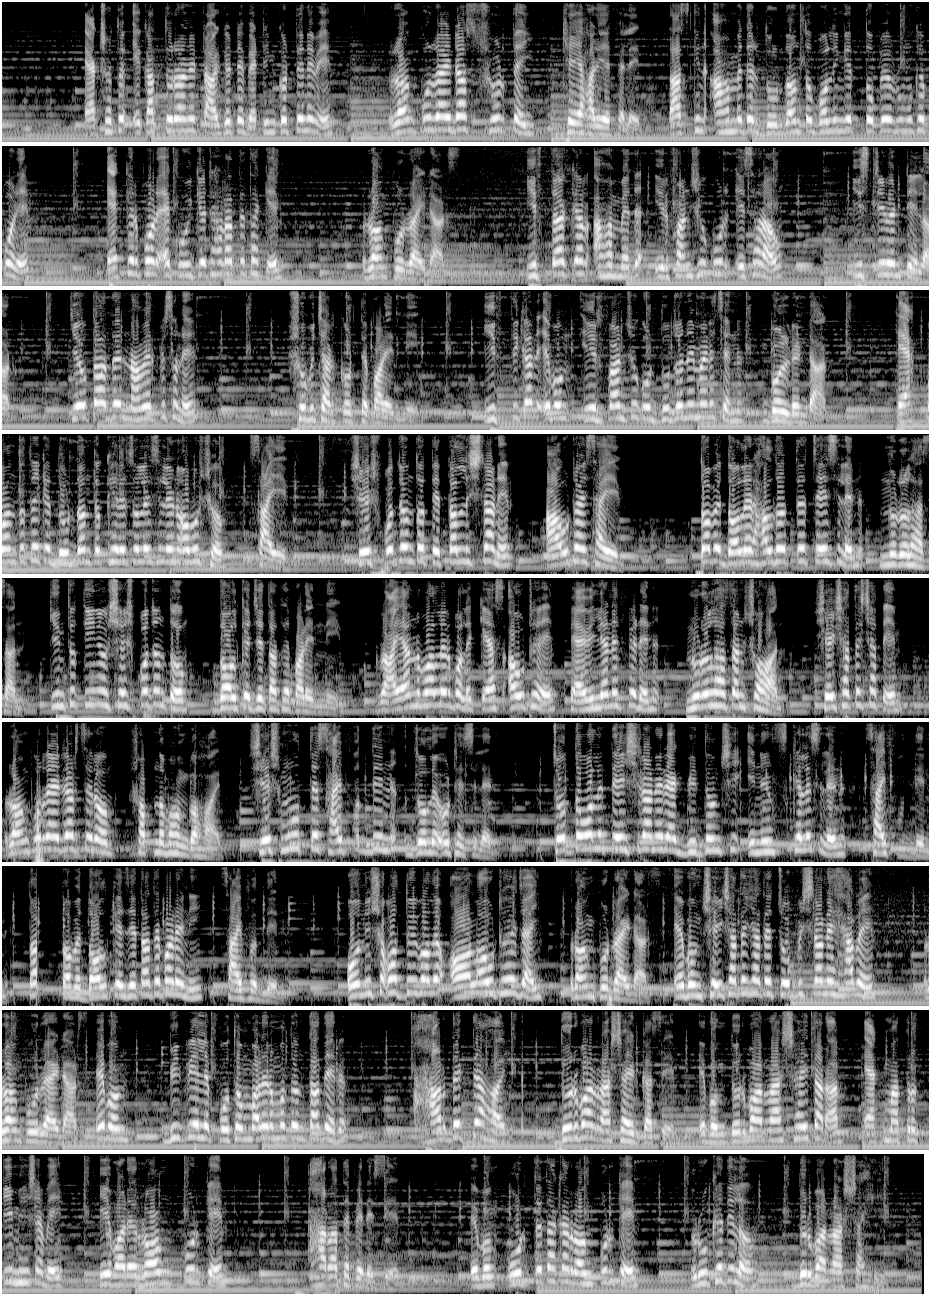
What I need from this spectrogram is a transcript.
একশত একাত্তর রানের টার্গেটে ব্যাটিং করতে নেমে রংপুর রাইডার্স শুরুতেই খেয়ে হারিয়ে ফেলে। তাসকিন আহমেদের দুর্দান্ত বোলিংয়ের তোপের মুখে পড়ে একের পর এক উইকেট হারাতে থাকে রংপুর রাইডার্স। ইফতাকার আহমেদ, ইরফান শুকুর এছাড়াও স্টিভেন টেলর। কেউ তাদের নামের পিছনে সুবিচার করতে পারেননি। ইফতিকার এবং ইরফান শুকুর দুজনে মেরেছেন গোল্ডেন ডাক এক প্রান্ত থেকে দুর্দান্ত খেলে চলেছিলেন অবশ্য সাইফ। শেষ পর্যন্ত তেতাল্লিশ রানে আউট হয় সাইফ। তবে দলের হাল ধরতে চেয়েছিলেন নুরুল হাসান। কিন্তু তিনিও শেষ পর্যন্ত দলকে জেতাতে পারেননি। রায়ান বলের বলে ক্যাচ আউট হয়ে প্যাভিলিয়নে ফেরেন নুরুল হাসান সোহান। সেই সাথে সাথে রংপুর রাইডার্সেরও স্বপ্নভঙ্গ হয়। শেষ মুহূর্তে সাইফুদ্দিন জ্বলে উঠেছিলেন। চোদ্দ বলে তেইশ রানের এক বিধ্বংসী ইনিংস খেলেছিলেন সাইফুদ্দিন। তবে দলকে জেতাতে পারেনি সাইফুদ্দিন। উনিশ দুই বলে অল আউট হয়ে যায় রংপুর রাইডার্স এবং সেই সাথে সাথে চব্বিশ রানে হারে রংপুর রাইডার্স এবং বিপিএলে প্রথমবারের মতন তাদের হার দেখতে হয় দুর্বার রাজশাহীর কাছে এবং দুর্বার রাজশাহী তারা একমাত্র টিম হিসেবে এবারে রংপুরকে হারাতে পেরেছে এবং উঠতে থাকা রংপুরকে রুখে দিল দুর্বার রাজশাহী।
